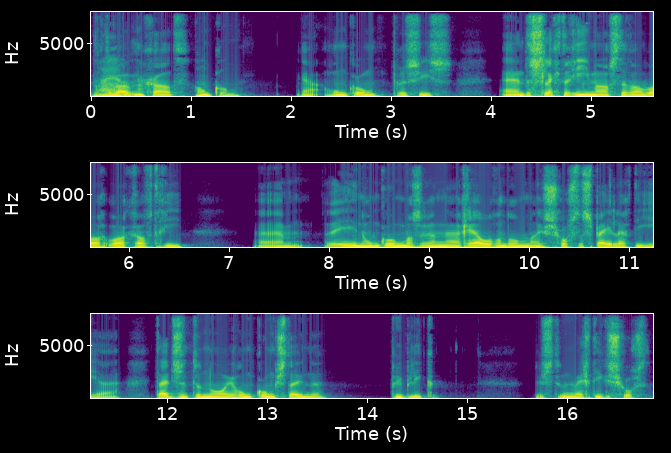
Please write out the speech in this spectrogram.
Ah, hebben ja. we ook nog gehad. Hongkong. Ja, Hongkong, precies. En de slechte remaster van War- Warcraft 3. Ehm, in Hongkong was er een uh, rel rondom een geschorste speler die eh, tijdens een toernooi Hongkong steunde. Publiek. Dus toen werd hij geschorst.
